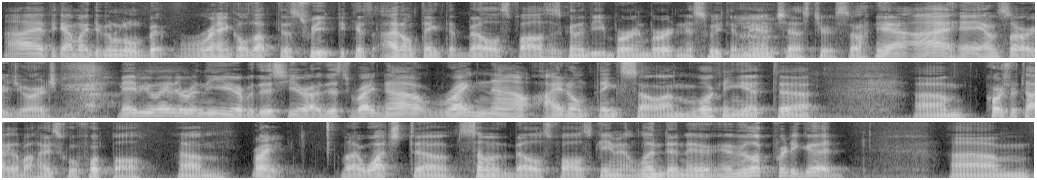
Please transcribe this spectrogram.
I think I might get a little bit wrangled up this week because I don't think that Bellows Falls is going to beat Burr and Burton this week in Manchester. So yeah, I hey, I'm sorry, George. Maybe later in the year, but this year, this right now, right now, I don't think so. I'm looking at. Uh, um, of course, we're talking about high school football. Um, right. But I watched uh, some of the Bellows Falls game at Lyndon, and, and they look pretty good. Um,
